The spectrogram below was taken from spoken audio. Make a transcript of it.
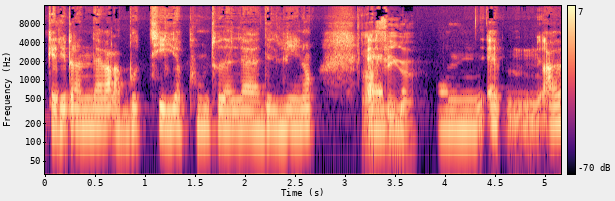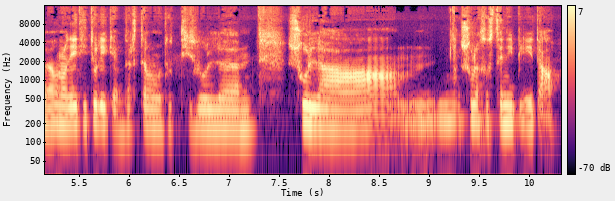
che riprendeva la bottiglia appunto del, del vino. Ah, eh, figo avevano dei titoli che avvertevano tutti sul, sulla, sulla, sostenibilità.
